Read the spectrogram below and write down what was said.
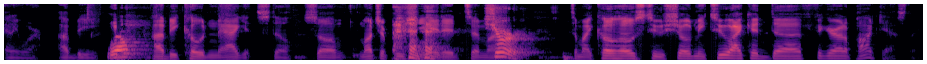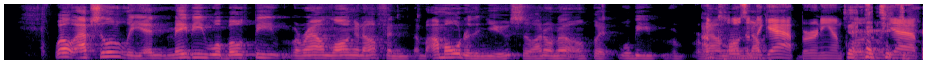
anywhere. I'd be well. I'd be coding agate still. So much appreciated to my sure. to my co-host who showed me too. I could uh, figure out a podcast thing. Well, absolutely, and maybe we'll both be around long enough. And I'm older than you, so I don't know, but we'll be. I'm closing the gap, Bernie. I'm closing to, the gap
